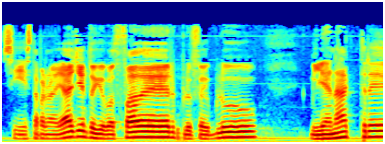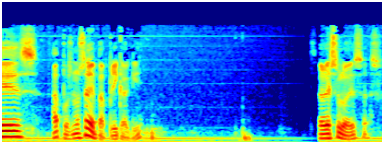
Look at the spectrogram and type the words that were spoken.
Sí, está Paranoia Agent, Tokyo Godfather, Blue Fake Blue, Million Actress... Ah, pues no sale paprika aquí. Sale solo esas.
